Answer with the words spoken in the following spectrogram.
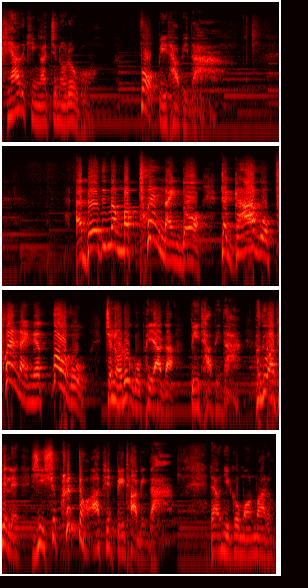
ဖျားသခင်ကကျွန်တော်တို့ကိုတော့ပေးထားပြီးသားအဘယ်သူမှမဖွင့်နိုင်တော့တကားကိုဖွင့်နိုင်တဲ့တော့ကိုကျွန်တော်တို့ကိုဖခင်ကပေးထားပြီးသားဘုသူအဖြစ်လေယေရှုခရစ်တော်အဖြစ်ပေးထားပြီးသားဒါညီကိုမောင်မတို့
